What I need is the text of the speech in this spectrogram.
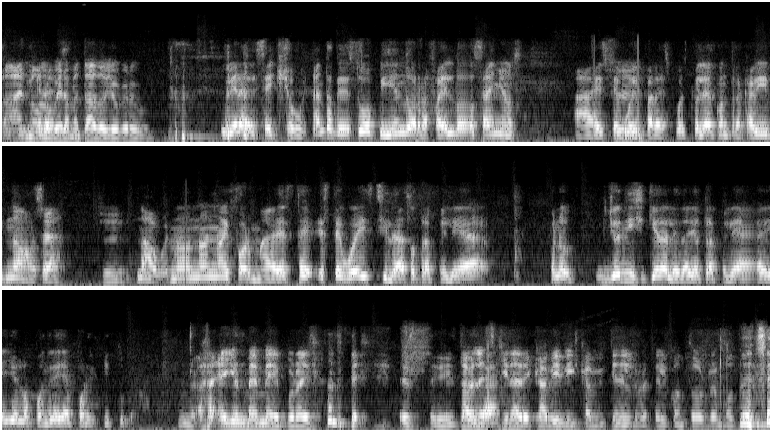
Ah, no, lo hubiera matado, yo creo. Hubiera deshecho, güey. Tanto que estuvo pidiendo a Rafael dos años a este güey para después pelear contra Khabib, no, o sea. No, güey, no, no, no hay forma. Este, este güey, si le das otra pelea, bueno, yo ni siquiera le daría otra pelea, ¿eh? yo lo pondría ya por el título. Hay un meme por ahí donde este, estaba en la esquina de Khabib y Khabib tiene el, control remoto. Sí,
